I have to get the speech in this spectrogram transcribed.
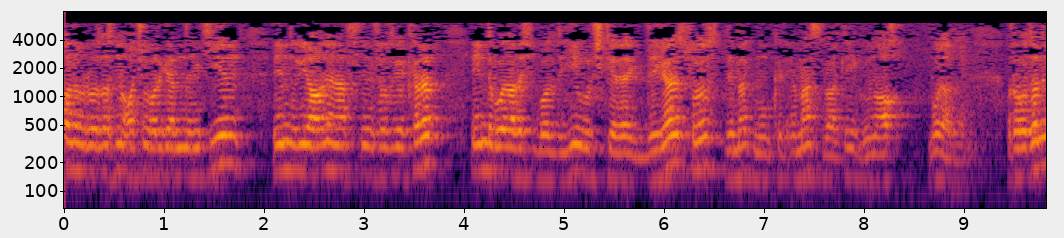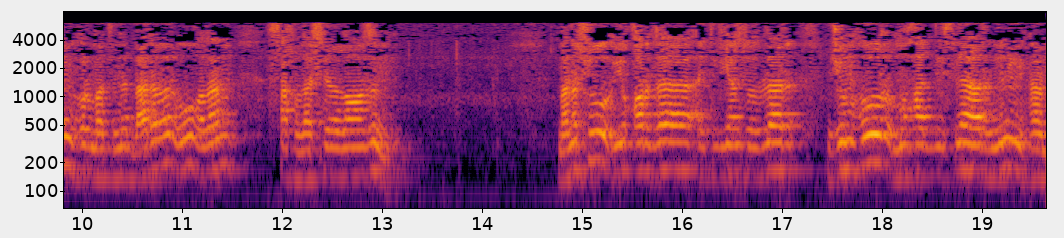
qilib ro'zasini ochib yuborgandan keyin endi u yog'iga nafsning so'ziga kirib endi bo'lar ish bo'ldi yeyverish kerak degan so'z demak mumkin emas balki gunoh bo'ladi. Ro'zaning hurmatini baribir u odam saqlashi lozim. Mana shu yuqorida aytilgan so'zlar jumhur muhaddislarning ham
